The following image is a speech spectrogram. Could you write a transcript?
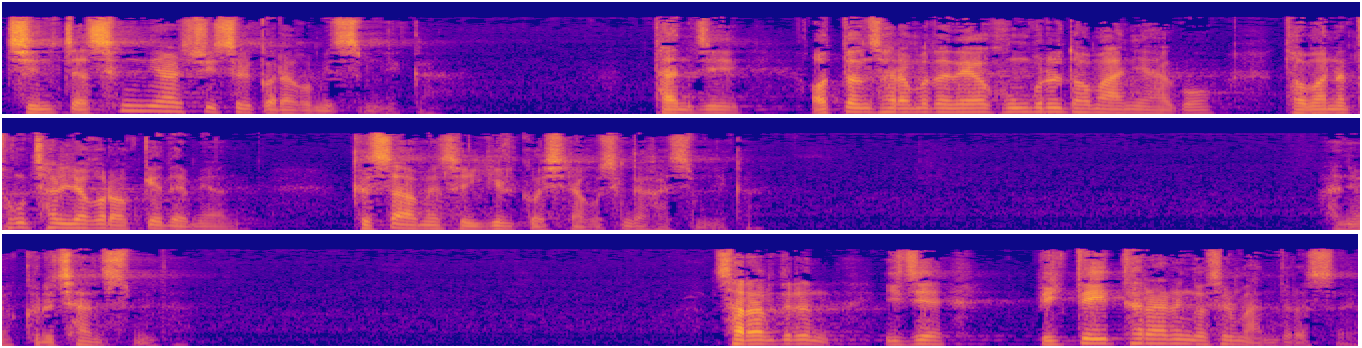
진짜 승리할 수 있을 거라고 믿습니까? 단지 어떤 사람보다 내가 공부를 더 많이 하고 더 많은 통찰력을 얻게 되면 그 싸움에서 이길 것이라고 생각하십니까? 아니요, 그렇지 않습니다. 사람들은 이제 빅데이터라는 것을 만들었어요.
